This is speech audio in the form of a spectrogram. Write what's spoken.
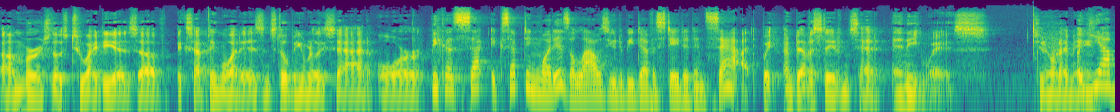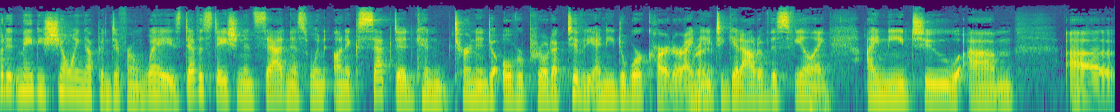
uh, merge those two ideas of accepting what is and still being really sad or Because se- accepting what is allows you to be devastated and sad. but I'm devastated and sad anyways. Do you know what I mean? Yeah, but it may be showing up in different ways. Devastation and sadness, when unaccepted, can turn into overproductivity. I need to work harder. I Right. need to get out of this feeling. I need to, um, uh,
